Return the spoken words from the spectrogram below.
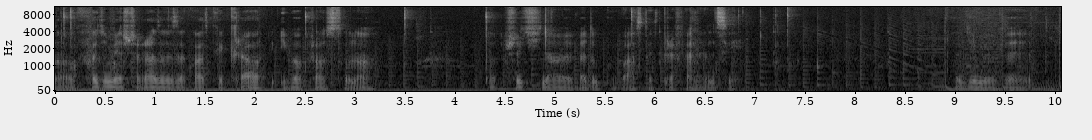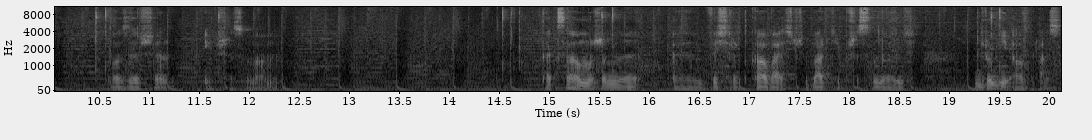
no, wchodzimy jeszcze raz w zakładkę crop i po prostu no to przycinamy według własnych preferencji. Wchodzimy w position i przesuwamy. Tak samo możemy y, wyśrodkować, czy bardziej przesunąć drugi obraz,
